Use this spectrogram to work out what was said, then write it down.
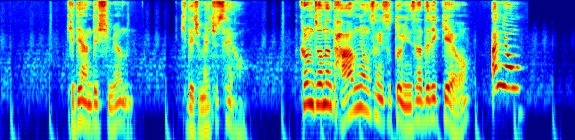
기대 안 되시면 기대 좀 해주세요. 그럼 저는 다음 영상에서 또 인사드릴게요. 안녕!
